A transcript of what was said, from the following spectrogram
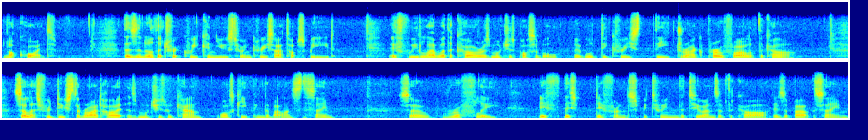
Not quite. There's another trick we can use to increase our top speed. If we lower the car as much as possible, it will decrease the drag profile of the car. So let's reduce the ride height as much as we can whilst keeping the balance the same. So roughly if this difference between the two ends of the car is about the same,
